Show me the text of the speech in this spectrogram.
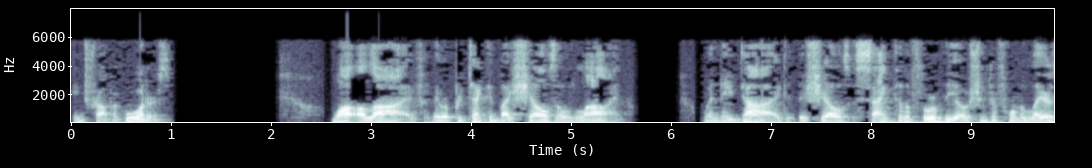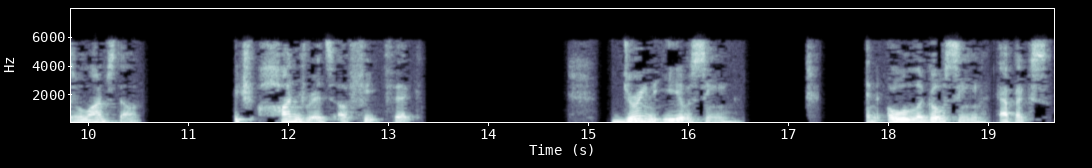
in tropic waters. While alive, they were protected by shells of lime. When they died, the shells sank to the floor of the ocean to form layers of limestone, each hundreds of feet thick. During the Eocene and Oligocene epochs,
